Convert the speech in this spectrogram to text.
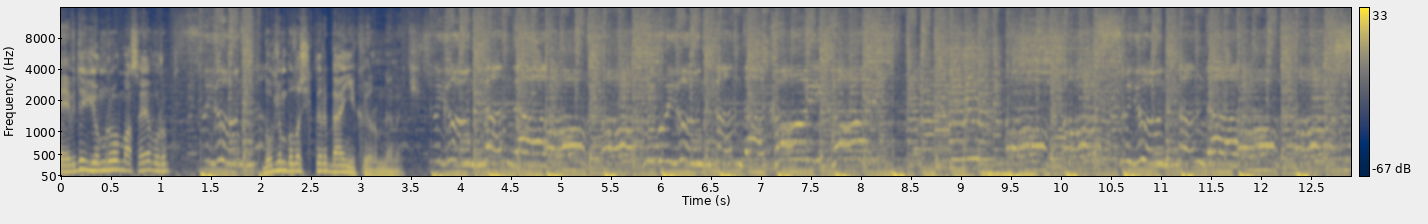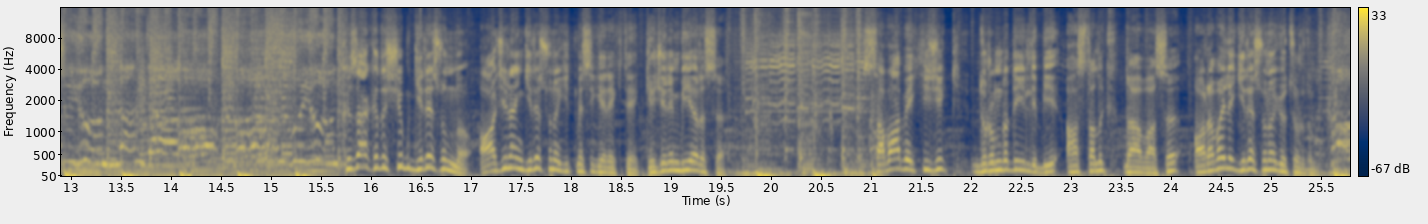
Evde yumruğu masaya vurup bugün bulaşıkları ben yıkıyorum demek. Kız arkadaşım Giresunlu. Acilen Giresun'a gitmesi gerekti. Gecenin bir yarısı. Sabah bekleyecek durumda değildi bir hastalık davası. Arabayla Giresun'a götürdüm. koy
